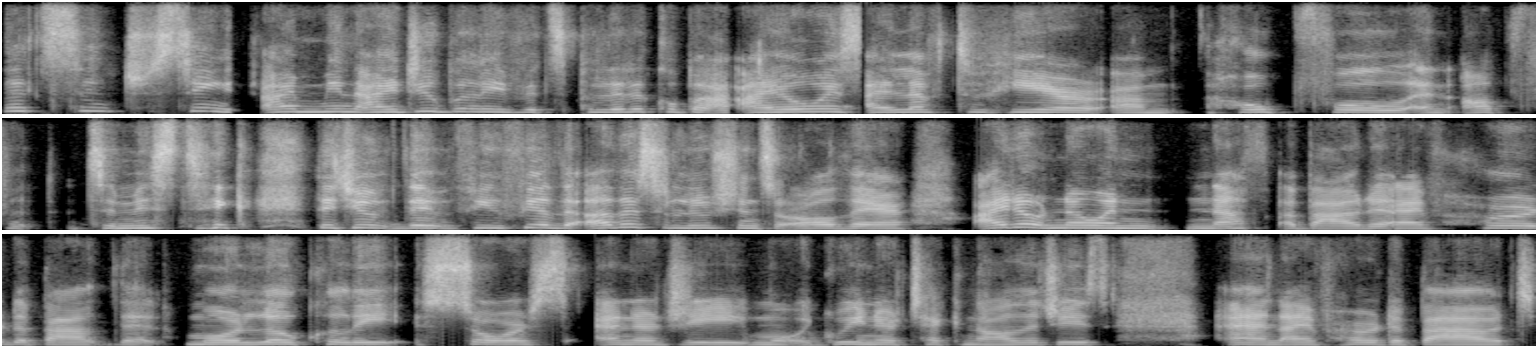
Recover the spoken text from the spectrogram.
That's interesting. I mean, I do believe it's political, but I always I love to hear um, hopeful and optimistic that you that you feel the other solutions are all there. I don't know enough about it. I've heard about that more locally sourced energy, more greener technologies, and I've heard about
